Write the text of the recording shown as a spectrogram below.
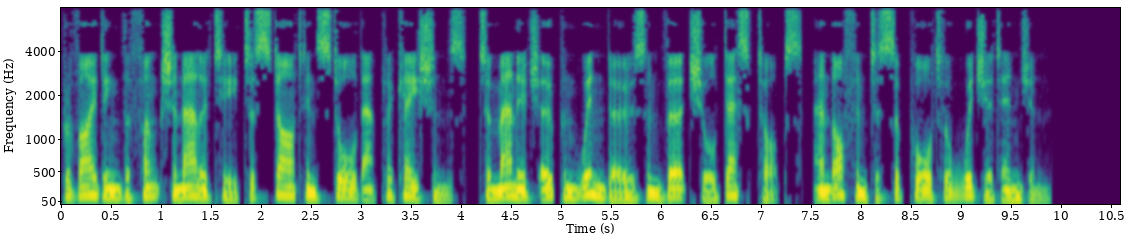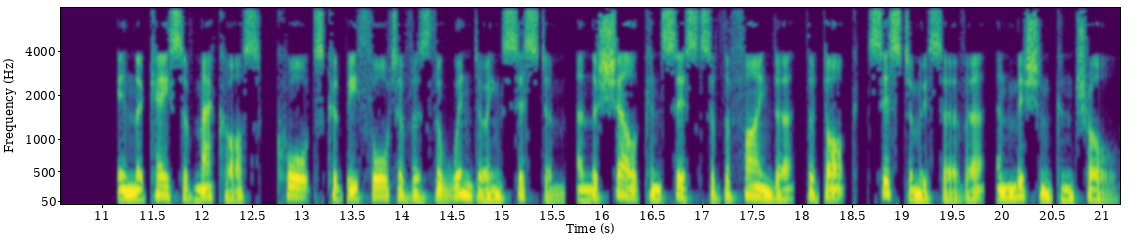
providing the functionality to start installed applications, to manage open windows and virtual desktops, and often to support a widget engine. In the case of MacOS, Quartz could be thought of as the windowing system, and the shell consists of the Finder, the dock, SystemUIServer, and mission control.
